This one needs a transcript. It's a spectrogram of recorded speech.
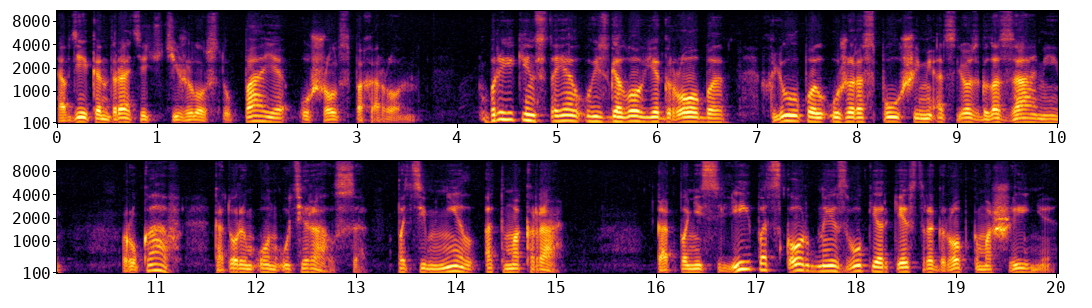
Авдей Кондратич, тяжело ступая, ушел с похорон. Брыкин стоял у изголовья гроба, хлюпал уже распухшими от слез глазами. Рукав, которым он утирался, потемнел от мокра. Как понесли подскорбные звуки оркестра гроб к машине,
